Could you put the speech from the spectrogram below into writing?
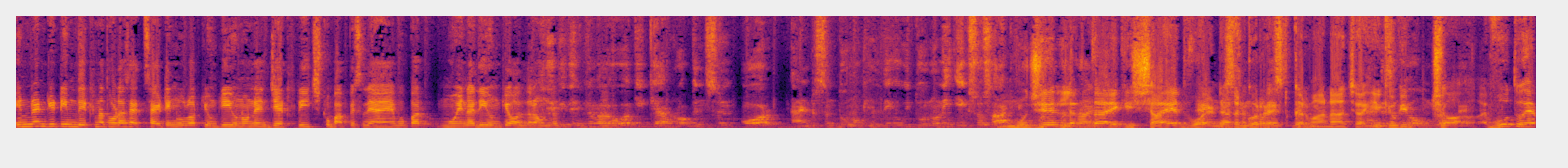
इंग्लैंड की टीम देखना थोड़ा सा एक्साइटिंग होगा क्योंकि उन्होंने जेट रीच को वापस ले आए हैं वो पर मोइन अली उनके ऑलराउंडर देखने वाला होगा कि क्या रॉबिन्सन और एंडरसन दोनों खेलते हैं क्योंकि दोनों ने 160 मुझे लगता है कि शायद वो एंडरसन को रेस्ट करवाना चाहिए। क्योंकि वो तो है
